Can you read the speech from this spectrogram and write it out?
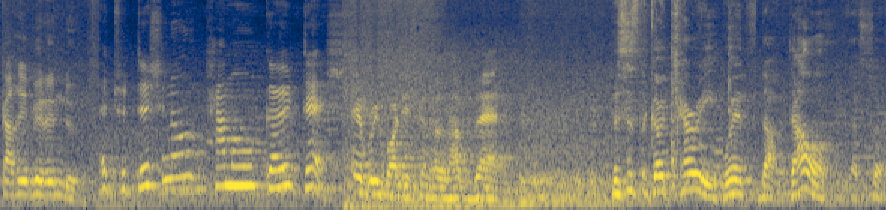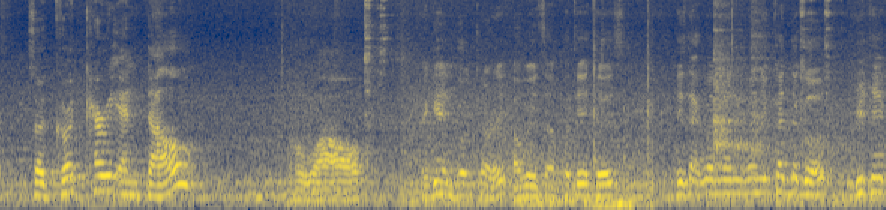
curry virundhu. A traditional Tamil goat dish. Everybody's going to love that. This is the goat curry with the dal. Yes, sir. So goat curry and dal. Oh wow. Again, goat curry with uh, potatoes. It's like when, when, when you cut the goat, you take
